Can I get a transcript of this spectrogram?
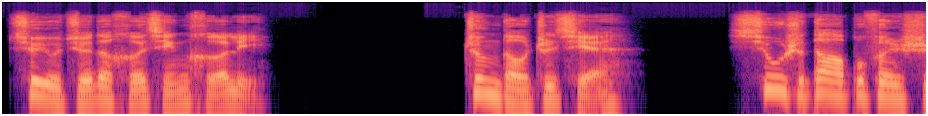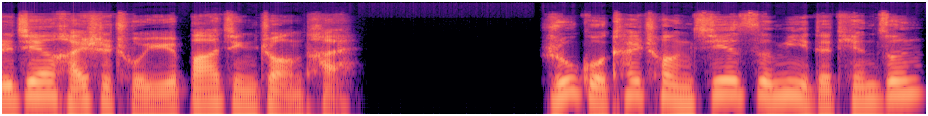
却又觉得合情合理。正道之前，修士大部分时间还是处于八境状态。如果开创阶字秘的天尊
